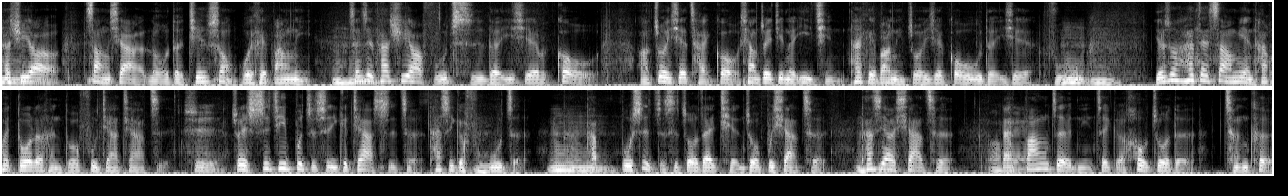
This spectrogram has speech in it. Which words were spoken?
他需要上下楼的接送，我也可以帮你；甚至他需要扶持的一些购啊，做一些采购，像最近的疫情，他可以帮你做一些购物的一些服务。嗯。有时候他在上面，他会多了很多附加价值。是，所以司机不只是一个驾驶者，他是一个服务者。嗯，他不是只是坐在前座不下车，他是要下车来帮着你这个后座的乘客，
